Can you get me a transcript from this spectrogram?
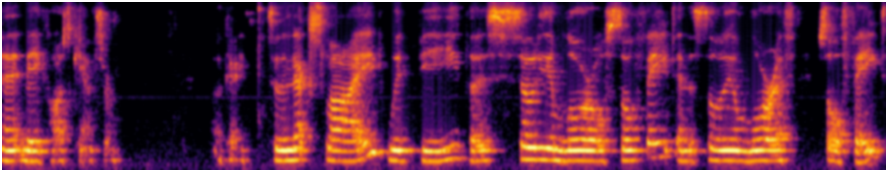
and it may cause cancer. Okay, so the next slide would be the sodium lauryl sulfate and the sodium laureth sulfate.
